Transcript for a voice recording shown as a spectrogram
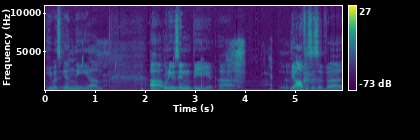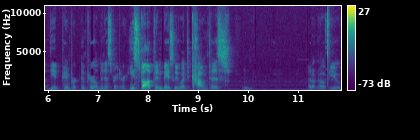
he was in the um, uh, when he was in the uh, the offices of uh, the imperial administrator. He stopped and basically went, "Countess." I don't know if you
